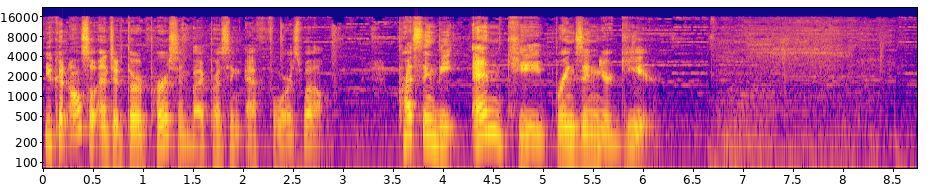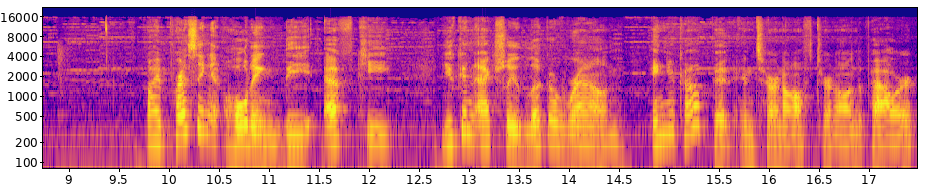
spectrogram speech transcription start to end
You can also enter third person by pressing F4 as well. Pressing the N key brings in your gear. By pressing and holding the F key, you can actually look around in your cockpit and turn off, turn on the power,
